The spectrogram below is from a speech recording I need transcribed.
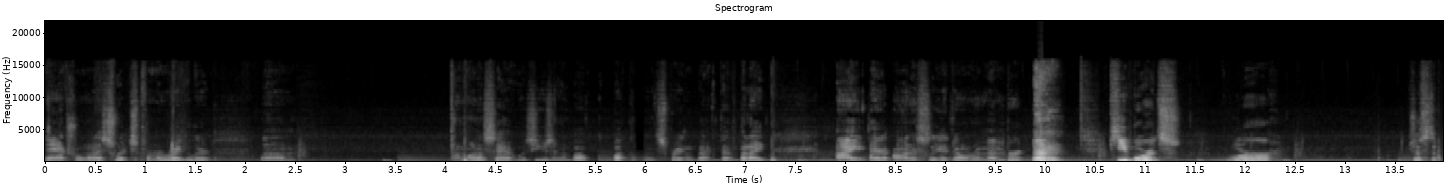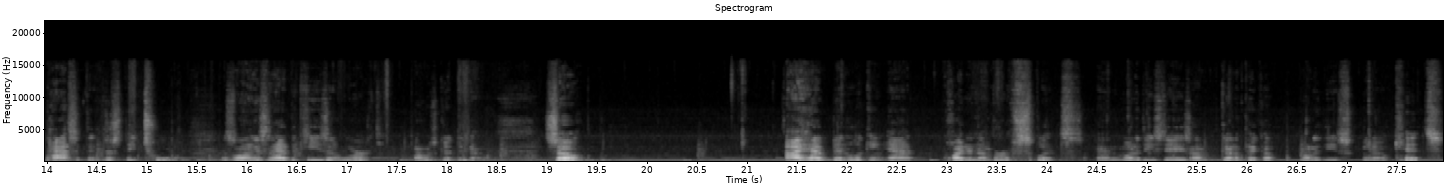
Natural when I switched from a regular. Um, I want to say I was using a buck, buckling spring back then, but I, I, I honestly I don't remember. Keyboards were just a passive thing, just a tool. As long as it had the keys and it worked, I was good to go. So, I have been looking at quite a number of splits, and one of these days I'm to pick up one of these, you know, kits.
